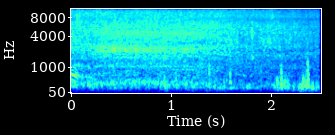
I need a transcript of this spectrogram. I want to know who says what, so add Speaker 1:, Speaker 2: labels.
Speaker 1: up.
